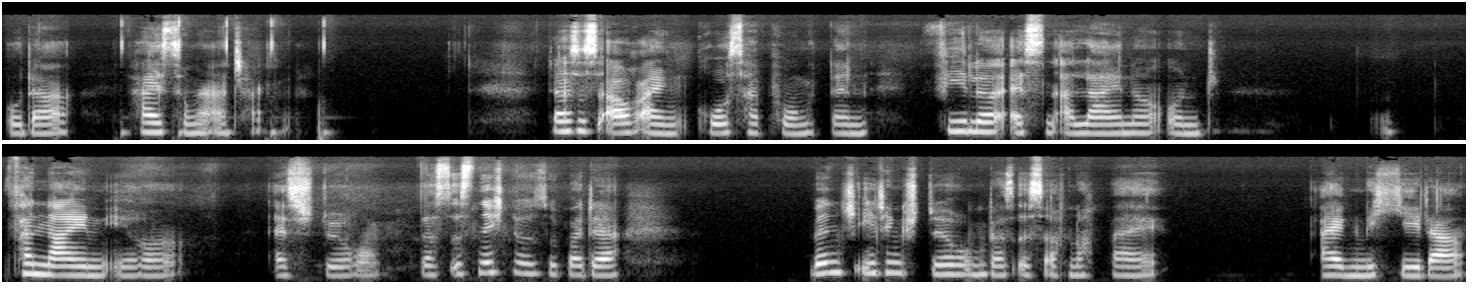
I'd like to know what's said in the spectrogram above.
oder Heißhungerattacken. Das ist auch ein großer Punkt, denn viele essen alleine und verneinen ihre Essstörung. Das ist nicht nur so bei der Binge-Eating-Störung, das ist auch noch bei eigentlich jeder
